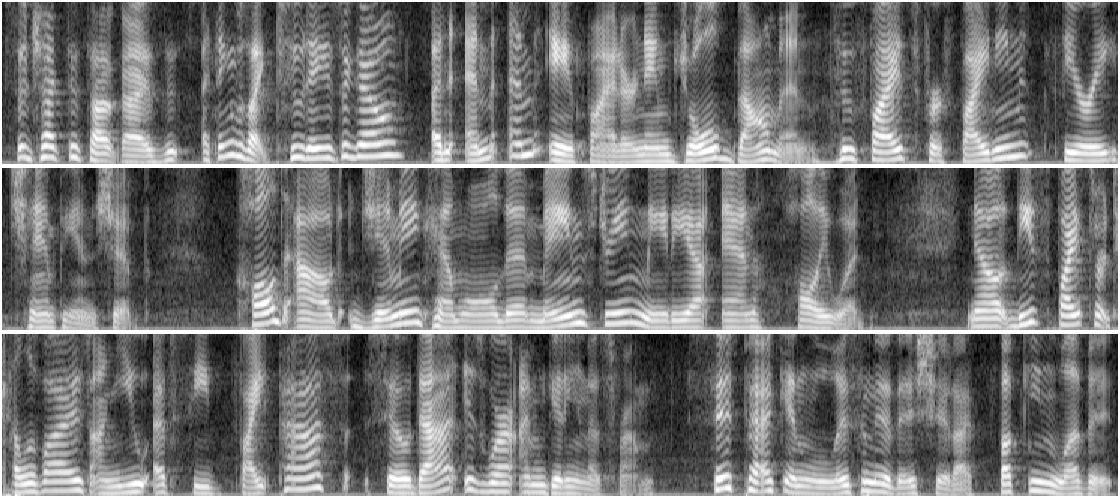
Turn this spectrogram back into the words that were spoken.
So check this out, guys. I think it was like two days ago, an MMA fighter named Joel Bauman, who fights for Fighting Fury Championship, called out Jimmy Kimmel, the mainstream media, and Hollywood. Now, these fights are televised on UFC Fight Pass, so that is where I'm getting this from. Sit back and listen to this shit. I fucking love it.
